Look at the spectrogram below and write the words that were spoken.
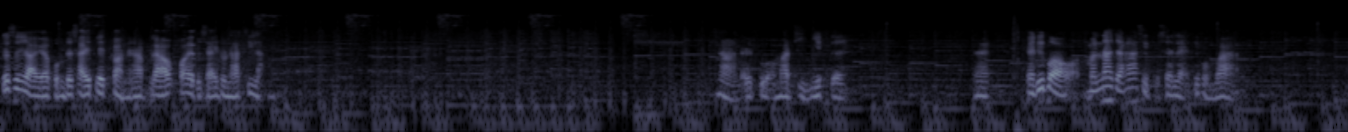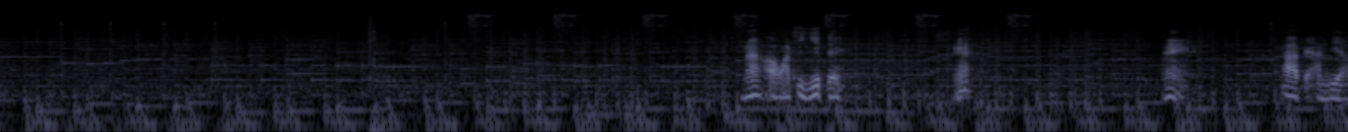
ก็ส่วนใหญ่อะผมจะใช้เพชรก่อนนะครับ แล้วค่อยไปใช้โดนัทที่หลังน่าได้ตัวมาทียิบเลยนะอย่างที่บอกมันน่าจะห้าสิบเปอร์เซ็นแหละที่ผมว่า นะออกมาทียิบเลยเนี่ยนี่พลาดไปอันเดียว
